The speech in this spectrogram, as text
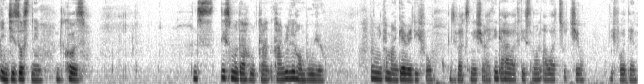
In Jesus' name. Because this, motherhood can, can really humble you. Let me come and get ready for the vaccination. I think I have at least one hour to chill before then.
